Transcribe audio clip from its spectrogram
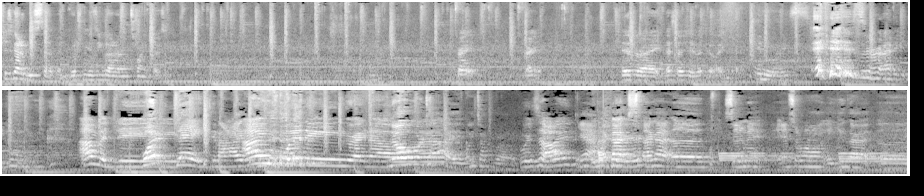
she's got to be seven, which means you got her in 2013. Right, right. It's right. That's why she looking like that. Anyways. It's right. I'm a G. What day did I? I'm winning right now. No, we're tied. What are you talking about? We're tied. Yeah, We're I got fair. I got uh cinnamon answer wrong, and you got uh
